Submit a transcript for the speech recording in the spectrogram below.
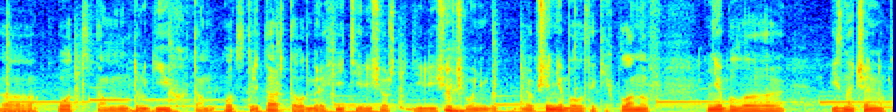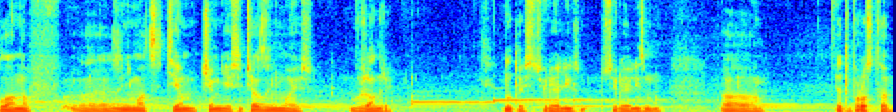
э, от там других, там от стрит-арта, от граффити или еще или еще mm-hmm. чего-нибудь. Вообще не было таких планов, не было изначально планов э, заниматься тем, чем я сейчас занимаюсь в жанре. Ну, то есть сюрреализм, сюрреализмом. Э, это просто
